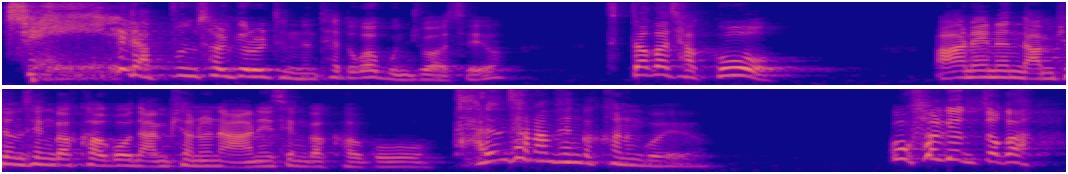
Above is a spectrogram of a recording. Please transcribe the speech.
제일 나쁜 설교를 듣는 태도가 뭔지 아세요? 듣다가 자꾸 아내는 남편 생각하고 남편은 아내 생각하고 다른 사람 생각하는 거예요. 꼭 설교 듣다가 아,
